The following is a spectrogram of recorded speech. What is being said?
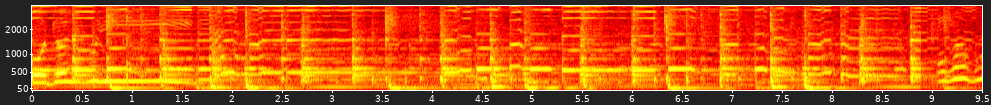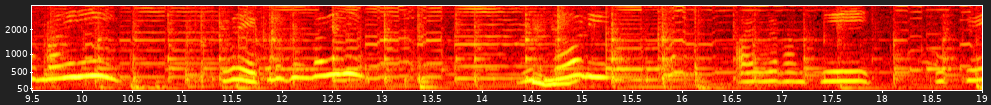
বদল বুড়ি এখনও ঘুম ভাঙেনি? এবারে এখনও ঘুম ভাঙেনি? মর্নিং আমরা ভাবছি ওকে।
